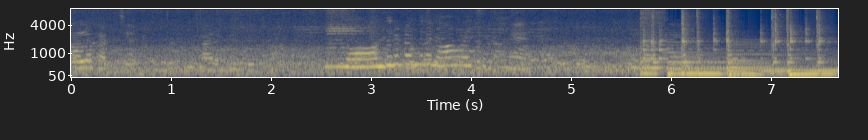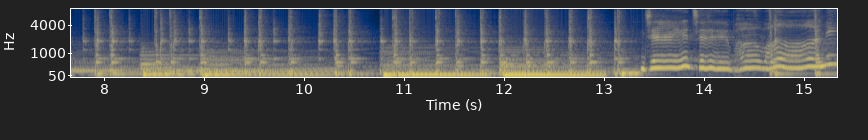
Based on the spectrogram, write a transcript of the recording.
ভালো কাটছে। তো অন্তকে টন্তকে নেওয়া হয়েছে। जय जय भवानी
